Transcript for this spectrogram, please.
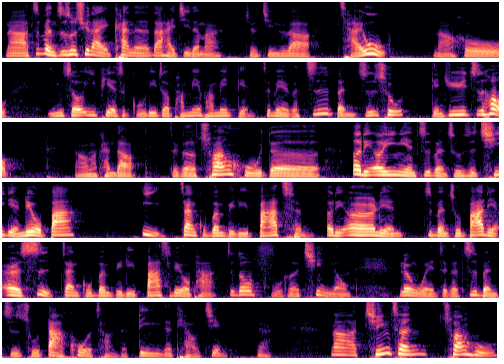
那资本支出去哪里看呢？大家还记得吗？就进入到财务，然后营收、EPS、股利之后，旁边旁边点这边有个资本支出，点进去之后，然后我们看到这个川湖的。二零二一年资本出是七点六八亿，占股本比率八成；二零二二年资本出八点二四，占股本比率八十六趴，这都符合庆农认为这个资本支出大扩厂的定义的条件，对啊。那秦城、川湖，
